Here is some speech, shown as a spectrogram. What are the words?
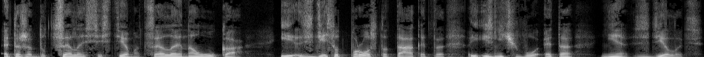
это же ну, целая система, целая наука. И здесь вот просто так это из ничего это не сделать.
